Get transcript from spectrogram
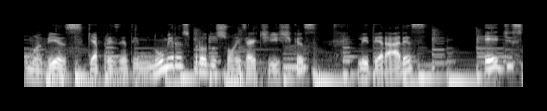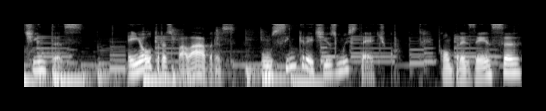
uma vez que apresenta inúmeras produções artísticas, literárias e distintas. Em outras palavras, um sincretismo estético, com presença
